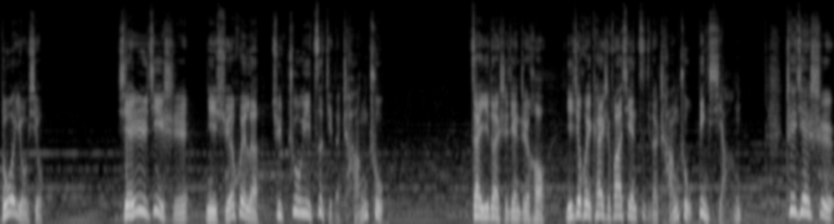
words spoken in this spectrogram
多优秀。写日记时，你学会了去注意自己的长处。在一段时间之后，你就会开始发现自己的长处，并想：这件事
